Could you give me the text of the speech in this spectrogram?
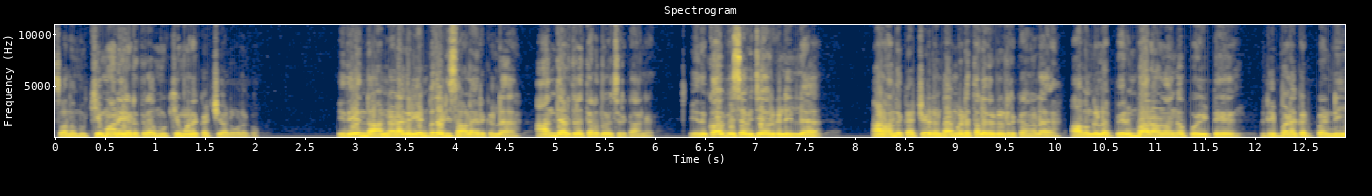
ஸோ அந்த முக்கியமான இடத்துல முக்கியமான கட்சி அலுவலகம். இதே இந்த அண்ணா நகர் எண்பது அடி சாலை இருக்குல்ல அந்த இடத்துல திறந்து வச்சிருக்காங்க. எதுக்கோ ஆஃபீஸாக விஜய் அவர்கள் இல்லை. ஆனால் அந்த கட்சியோட ரெண்டாம் கட்ட தலைவர்கள் இருக்காங்களே அவங்கள பெரும்பாலானவங்க போயிட்டு ரிப்பனை கட் பண்ணி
